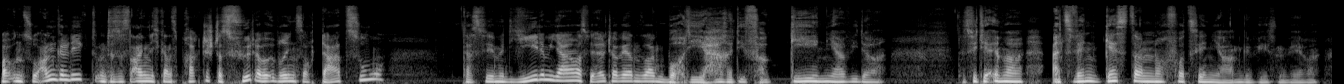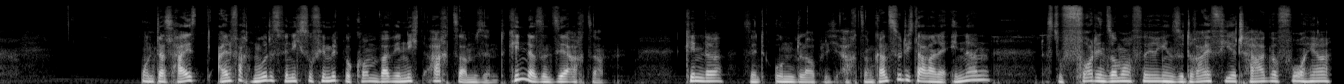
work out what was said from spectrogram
bei uns so angelegt und das ist eigentlich ganz praktisch. Das führt aber übrigens auch dazu, dass wir mit jedem Jahr, was wir älter werden, sagen, boah, die Jahre, die vergehen ja wieder. Das wird ja immer, als wenn gestern noch vor zehn Jahren gewesen wäre. Und das heißt einfach nur, dass wir nicht so viel mitbekommen, weil wir nicht achtsam sind. Kinder sind sehr achtsam. Kinder sind unglaublich achtsam. Kannst du dich daran erinnern, dass du vor den Sommerferien so drei, vier Tage vorher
